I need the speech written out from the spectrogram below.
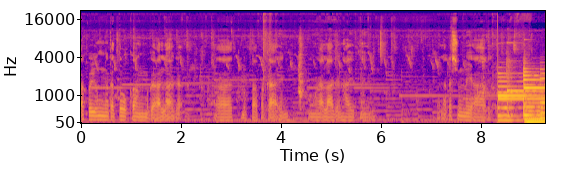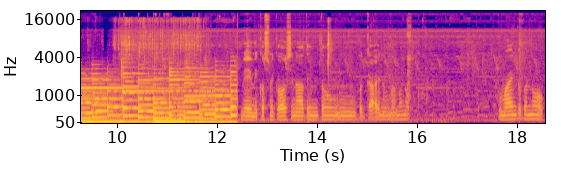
ako ang mag-aalaga at magpapakain ng mga alagang hayop ngayon. Malakas yung may-ari. May mikos-mikos natin itong pagkain ng mga manok. Kumain ka pa, Nok,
